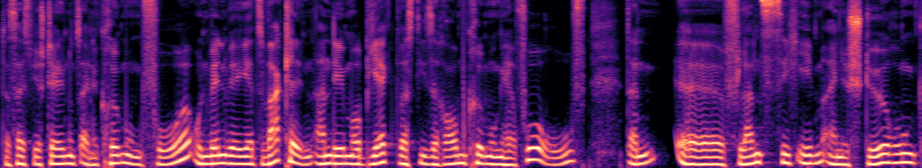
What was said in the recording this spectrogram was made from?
Das heißt, wir stellen uns eine Krümmung vor und wenn wir jetzt wackeln an dem Objekt, was diese Raumkrümmung hervorruft, dann äh, pflanzt sich eben eine Störung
